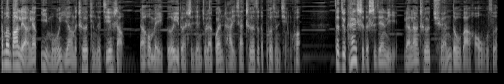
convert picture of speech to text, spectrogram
他们把两辆一模一样的车停在街上，然后每隔一段时间就来观察一下车子的破损情况。在最开始的时间里，两辆车全都完好无损。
